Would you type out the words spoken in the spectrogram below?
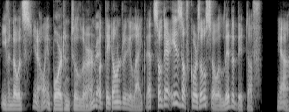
even though it's you know important to learn, but they don't really like that. So there is, of course, also a little bit of yeah.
